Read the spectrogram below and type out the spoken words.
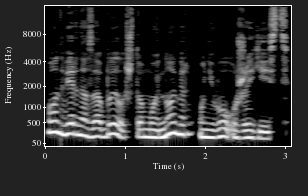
Он верно забыл, что мой номер у него уже есть.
